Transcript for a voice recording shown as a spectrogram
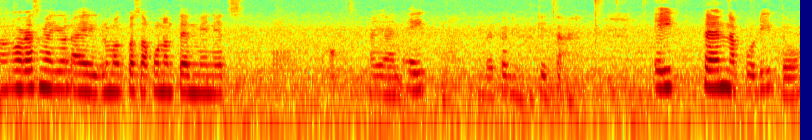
ang oras ngayon ay lumagpas ako ng 10 minutes. Ayan, 8. Dapat din makita. 8.10 na po dito.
